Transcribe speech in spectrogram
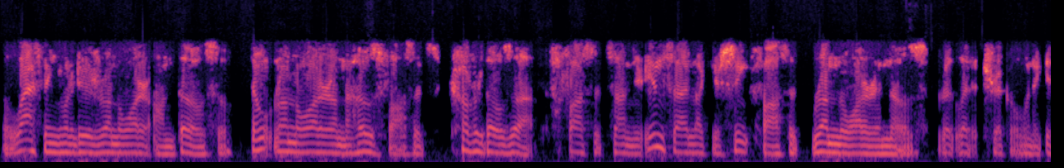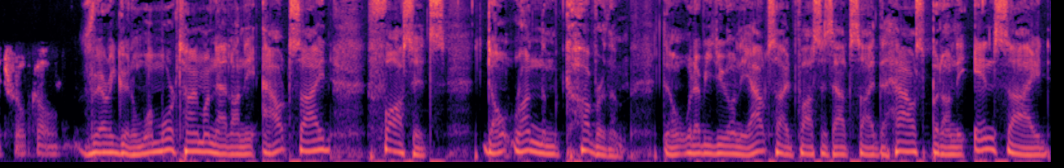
the last thing you want to do is run the water on those. So don't run the water on the hose faucets. Cover those up. Faucets on your inside, like your sink faucet, run the water in those. Let let it trickle when it gets real cold. Very good. And one more time on that. On the outside faucets, don't run them, cover them. Don't, whatever you do on the outside faucets outside the house, but on the inside,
